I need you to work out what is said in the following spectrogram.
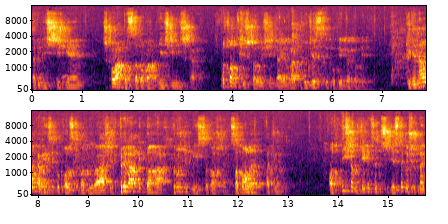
na Wileńszczyźnie, Szkoła Podstawowa w Jęczmińskach. Początki szkoły sięgają lat 20. ubiegłego wieku, kiedy nauka w języku polskim odbywała się w prywatnych domach w różnych miejscowościach, Sobole, Padziuny. Od 1937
